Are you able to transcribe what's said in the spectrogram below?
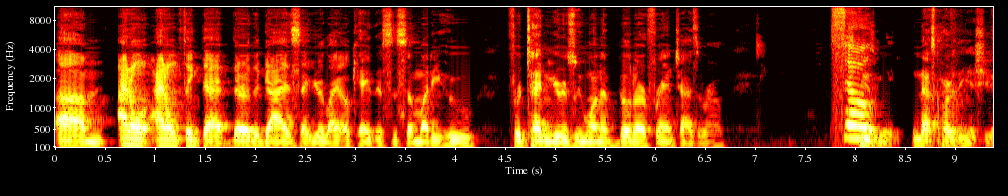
Um, I don't I don't think that they're the guys that you're like, okay, this is somebody who for 10 years we want to build our franchise around. So Excuse me. And that's part of the issue.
